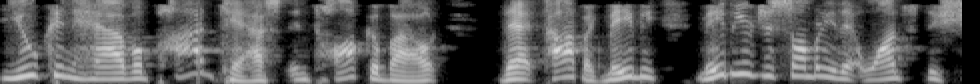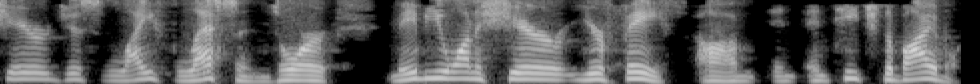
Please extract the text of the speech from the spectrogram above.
you can have a podcast and talk about that topic. Maybe maybe you're just somebody that wants to share just life lessons, or maybe you want to share your faith um, and, and teach the Bible.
